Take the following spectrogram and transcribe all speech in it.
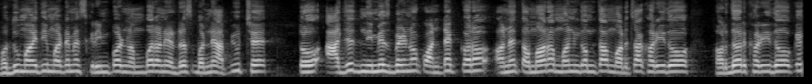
વધુ માહિતી માટે મેં સ્ક્રીન પર નંબર અને એડ્રેસ બંને આપ્યું જ છે. તો આજે જ નિમેશભાઈનો કોન્ટેક્ટ કરો અને તમારા મનગમતા મરચાં ખરીદો, હળદર ખરીદો કે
